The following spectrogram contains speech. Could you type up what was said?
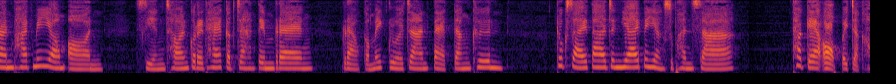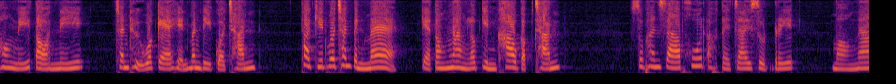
รันพัฒไม่ยอมอ่อน เสียงช้อนกระแทกกับจานเต็มแรงเรากับไม่กลัวจานแตกดังขึ้น ทุกสายตาจึงย้ายไปอย่างสุพรรณษา ถ้าแกออกไปจากห้องนี้ตอนนี้ ฉันถือว่าแกเห็นมันดีกว่าฉัน ถ้าคิดว่าฉันเป็นแม่ แกต้องนั่งแล้วกินข้าวกับฉัน สุพรรณษาพูดเอาแต่ใจสุดฤทธิ์มองหน้า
